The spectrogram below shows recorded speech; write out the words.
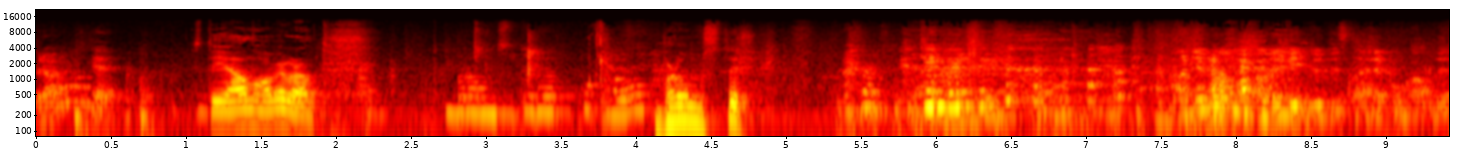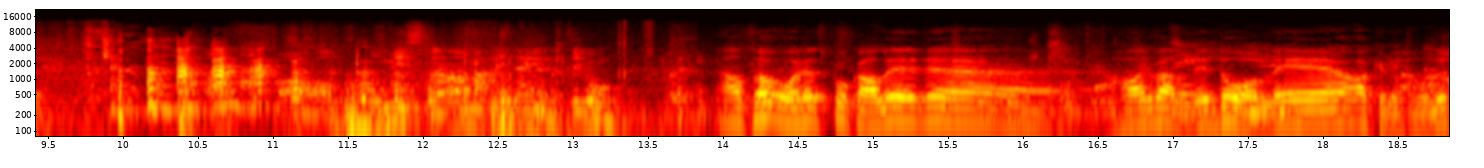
bra, Geir. Stian har vi glemt. Blomster og pokaler. Blomster. Har de blanda seg litt ut i større pokaler? Faen, nå mister han meg en eneste gang. Altså, årets pokaler eh, har veldig dårlig akevittholder.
